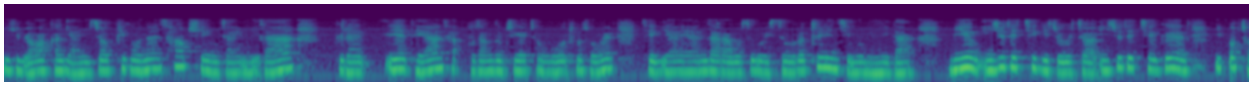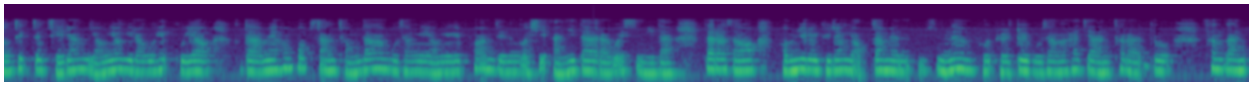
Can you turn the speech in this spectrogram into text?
이게 명확하게 아니죠. 피고는 사업시행자입니다. 그에 대한 사- 보상금 증액 청구 소송을 제기해야 한다라고 쓰고 있으므로 틀린 지문입니다. 미음 이주 대책이죠. 그렇죠? 이주 대책은 입법 정책적 재량 영역이라고 했고요. 그 다음에 헌법상 정당한 보상의 영역에 포함되는 것이 아니다라고 했습니다. 따라서 법률에 규정이 없다면은 보- 별도의 보상을 하지 않더라도 상관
